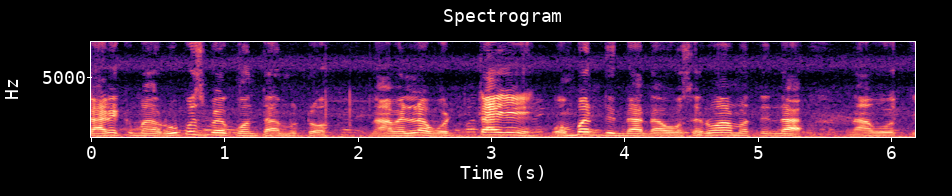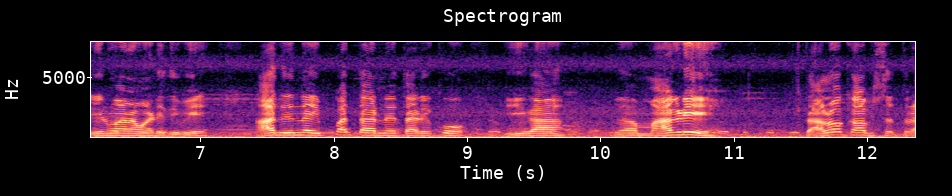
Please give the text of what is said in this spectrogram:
ಕಾರ್ಯಕ್ರಮ ರೂಪಿಸ್ಬೇಕು ಅಂತ ಅಂದ್ಬಿಟ್ಟು ನಾವೆಲ್ಲ ಒಟ್ಟಾಗಿ ಒಂಬತ್ತರಿಂದ ನಾವು ಸರ್ವಾನುಮತದಿಂದ ನಾವು ತೀರ್ಮಾನ ಮಾಡಿದ್ದೀವಿ ಆದ್ದರಿಂದ ಇಪ್ಪತ್ತಾರನೇ ತಾರೀಕು ಈಗ ಮಾಗಡಿ ತಾಲೂಕು ಆಫೀಸ್ ಹತ್ರ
